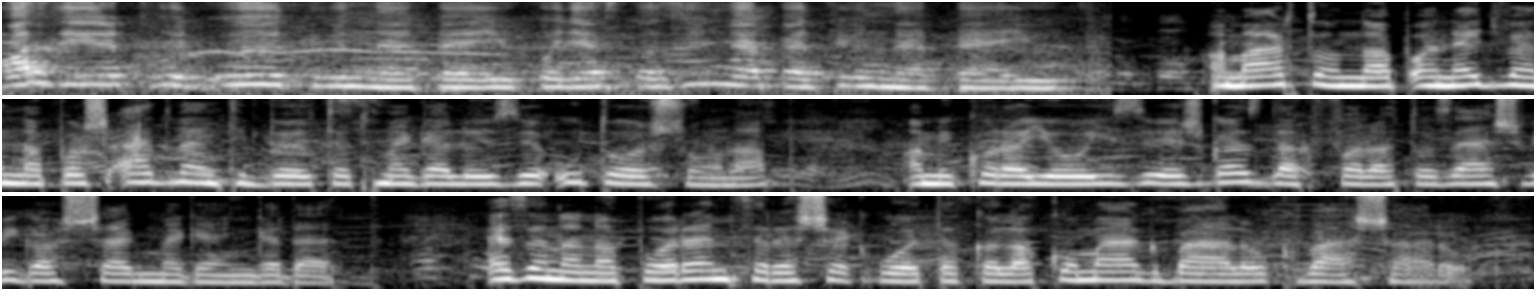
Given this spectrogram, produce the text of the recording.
azért, hogy őt ünnepeljük, hogy ezt az ünnepet ünnepeljük. A Márton nap a 40 napos adventi bőtöt megelőző utolsó nap, amikor a jóízű és gazdag falatozás vigasság megengedett. Ezen a napon rendszeresek voltak a lakomák, bálok, vásárok.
